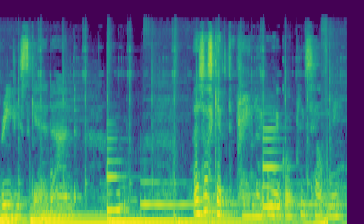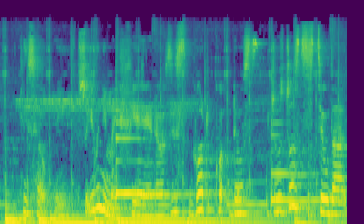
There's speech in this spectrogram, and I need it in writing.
really scared, and I just kept praying, like, oh my God, please help me, please help me. So even in my fear, there was this God, God there was there was just still that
